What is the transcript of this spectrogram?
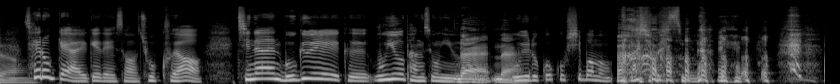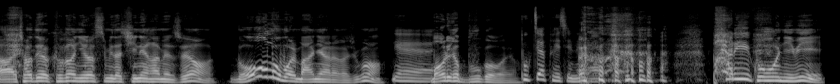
맞아요. 새롭게 알게 돼서 좋고요. 지난 목요일 그 우유 방송 이후로 네, 네. 우유를 꼭꼭 씹어 먹- 마시고 있습니다. 예. 아, 저도요, 그건 이렇습니다. 진행하면서요. 너무 뭘 많이 알아가지고 예. 머리가 무거워요. 복잡해지네요. 8205님이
